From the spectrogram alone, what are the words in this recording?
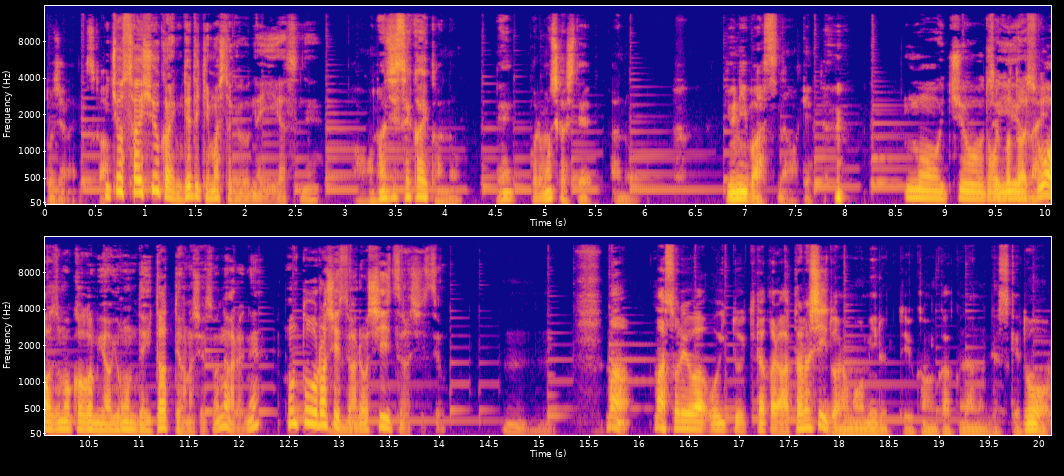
とじゃないですか。一応最終回に出てきましたけどね、家康ね。同じ世界観の？えこれもしかして、あの、ユニバースなわけ？もう一応、だから家康は東鏡を読んでいたって話ですよね、あれね。本当らしいですよ。うんあれは史実らしいですよ。まあ、まあそれは置いといて、だから新しいドラマを見るっていう感覚なんですけど、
